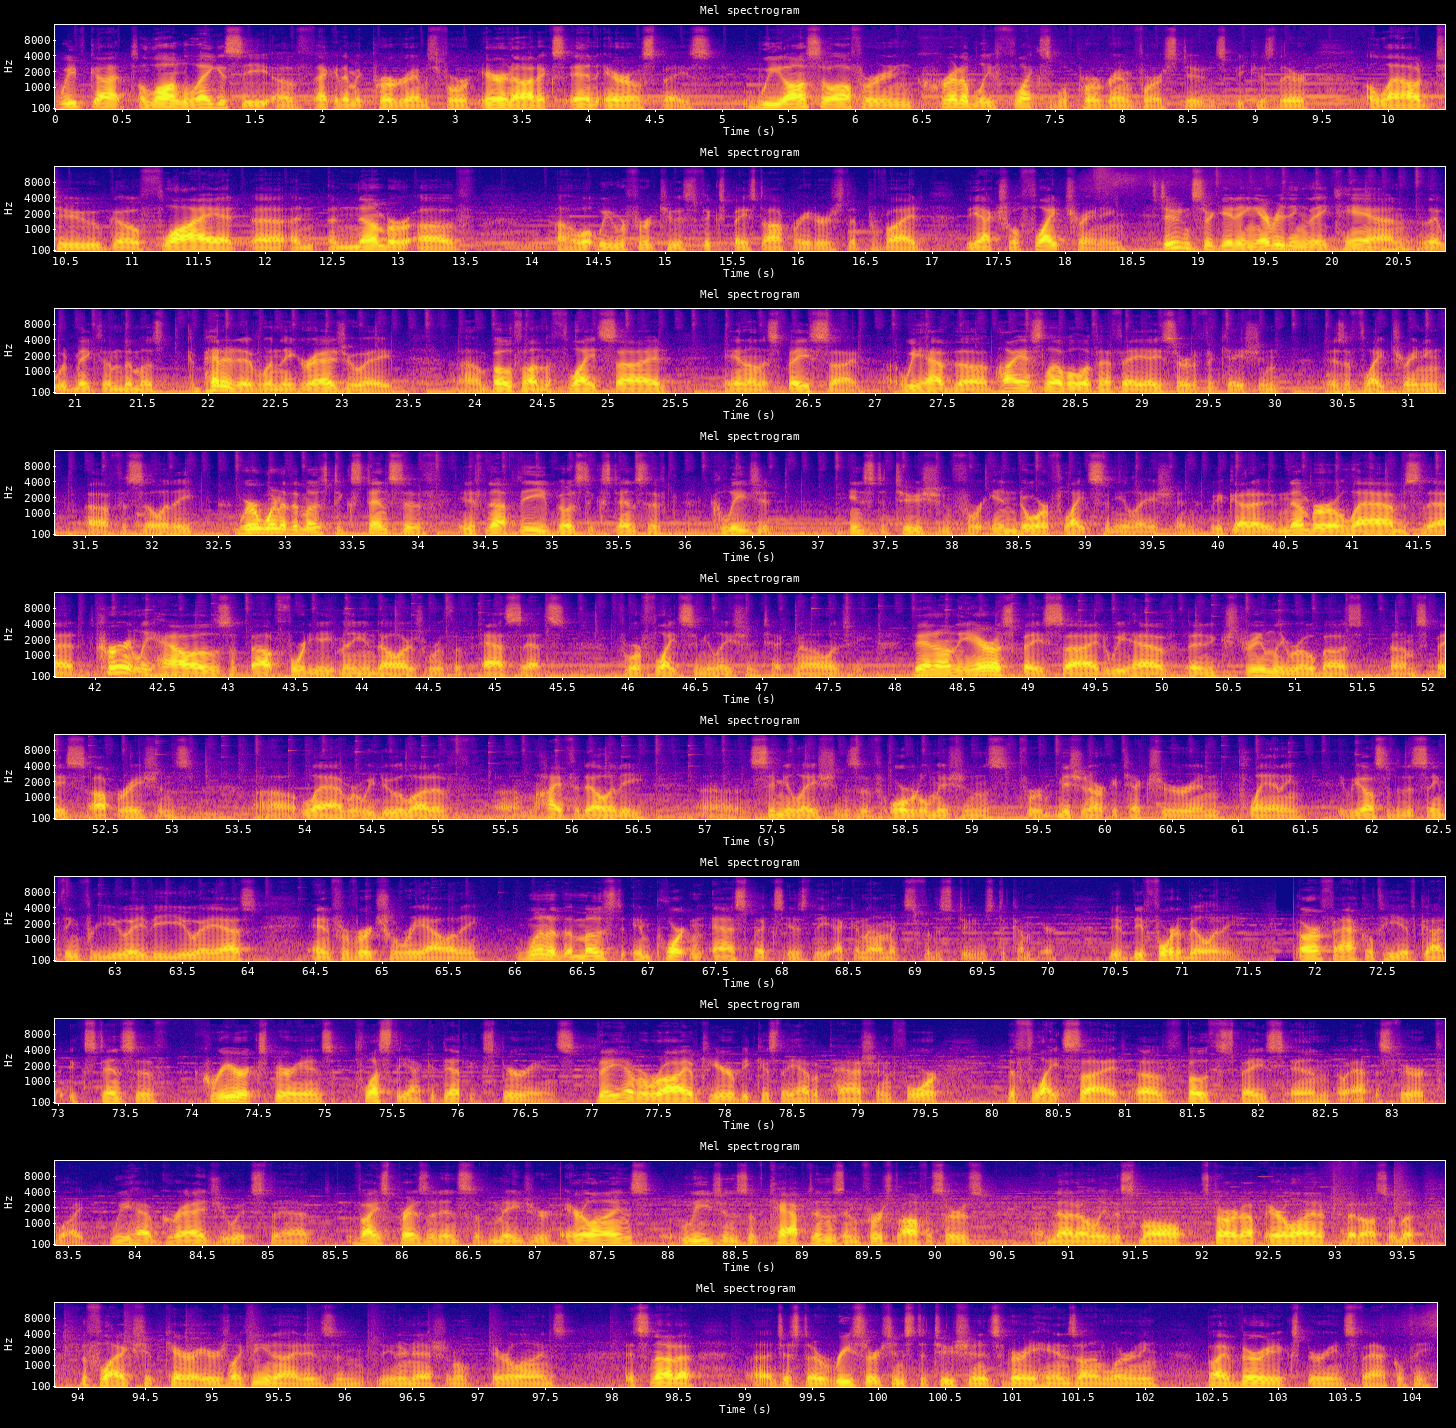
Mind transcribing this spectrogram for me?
We've got a long legacy of academic programs for aeronautics and aerospace. We also offer an incredibly flexible program for our students because they're allowed to go fly at uh, a, a, number of uh, what we refer to as fixed-based operators that provide the actual flight training. Students are getting everything they can that would make them the most competitive when they graduate, uh, both on the flight side and on the space side. We have the highest level of FAA certification as a flight training uh, facility. We're one of the most extensive, if not the most extensive, collegiate institution for indoor flight simulation. We've got a number of labs that currently house about $48 million worth of assets for flight simulation technology. Then on the aerospace side, we have an extremely robust um, space operations uh, lab where we do a lot of um, high fidelity uh, simulations of orbital missions for mission architecture and planning. We also do the same thing for UAV, UAS, and for virtual reality. One of the most important aspects is the economics for the students to come here, the, the affordability. Our faculty have got extensive career experience plus the academic experience. They have arrived here because they have a passion for the flight side of both space and atmospheric flight. We have graduates that vice presidents of major airlines, legions of captains and first officers, and not only the small startup airline, but also the, the flagship carriers like the Uniteds and the international airlines. It's not a, uh, just a research institution, it's very hands-on learning by very experienced faculty.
